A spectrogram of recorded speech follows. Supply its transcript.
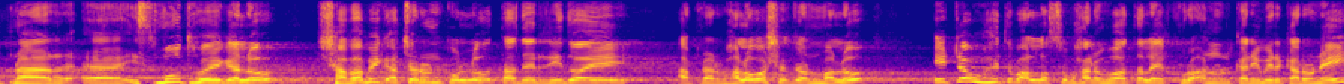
আপনার স্মুথ হয়ে গেল, স্বাভাবিক আচরণ করল, তাদের হৃদয়ে আপনার ভালোবাসা জন্মালো, এটাও হয়তো আল্লাহ সুবাহানুভাতালা কোরআনুল কারিমের কারণেই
